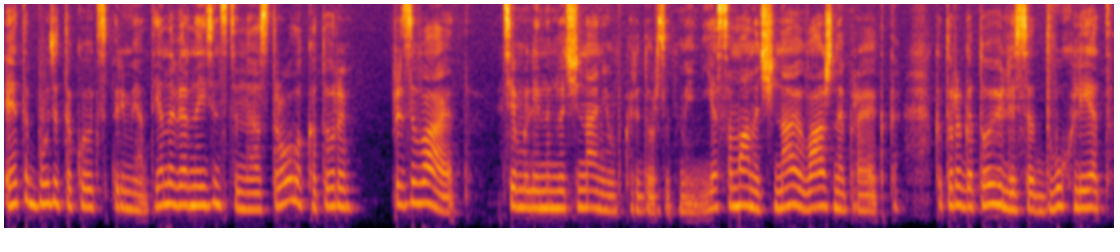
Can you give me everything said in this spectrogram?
это будет такой эксперимент. Я, наверное, единственный астролог, который призывает тем или иным начинанием в коридор затмений. Я сама начинаю важные проекты, которые готовились от двух лет.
